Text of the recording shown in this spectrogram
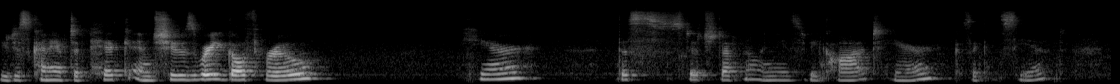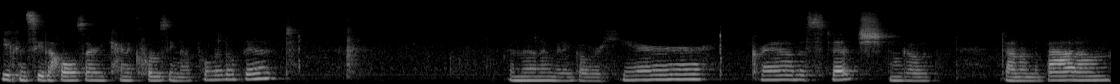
you just kind of have to pick and choose where you go through here. This stitch definitely needs to be caught here because I can see it. You can see the holes are kind of closing up a little bit. And then I'm going to go over here, grab a stitch and go down on the bottom.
